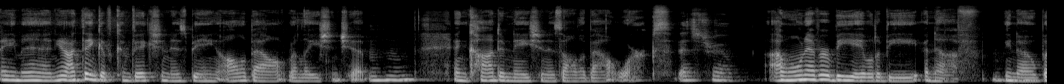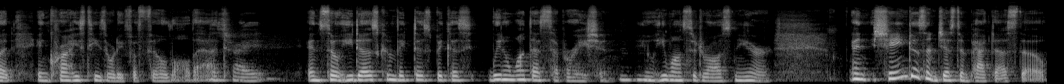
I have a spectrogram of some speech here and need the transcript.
Amen. You know, I think of conviction as being all about relationship, mm-hmm. and condemnation is all about works. That's true. I won't ever be able to be enough, mm-hmm. you know, but in Christ, He's already fulfilled all that. That's right. And so he does convict us because we don't want that separation. Mm-hmm. You know, he wants to draw us near. And shame doesn't just impact us, though.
